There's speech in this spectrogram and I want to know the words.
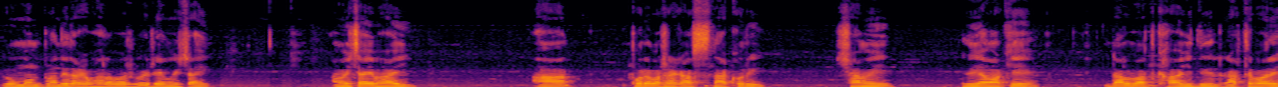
এবং মন প্রাণ দিয়ে তাকে ভালোবাসবো, এটাই আমি চাই। আমি চাই ভাই, আর পরে বাসায় কাজ না করি। স্বামী যদি আমাকে ডাল ভাত খাওয়া যদি রাখতে পারে,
